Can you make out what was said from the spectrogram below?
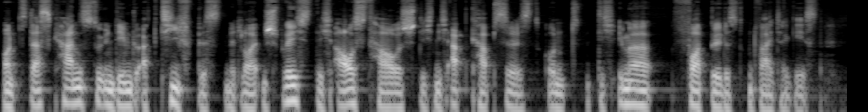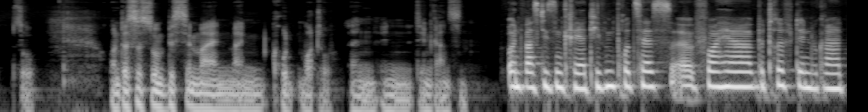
Und das kannst du, indem du aktiv bist, mit Leuten sprichst, dich austauschst, dich nicht abkapselst und dich immer fortbildest und weitergehst. So. Und das ist so ein bisschen mein, mein Grundmotto in, in dem Ganzen. Und was diesen kreativen Prozess äh, vorher betrifft, den du gerade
